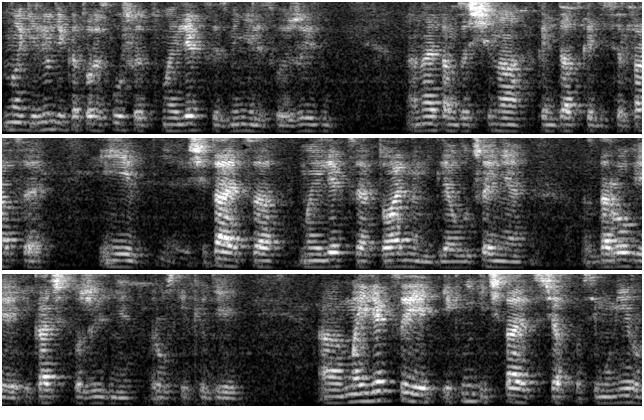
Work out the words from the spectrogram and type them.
многие люди, которые слушают мои лекции, изменили свою жизнь. На этом защищена кандидатская диссертация, и считается мои лекции актуальным для улучшения здоровья и качества жизни русских людей. А, Мои лекции и книги читают сейчас по всему миру.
